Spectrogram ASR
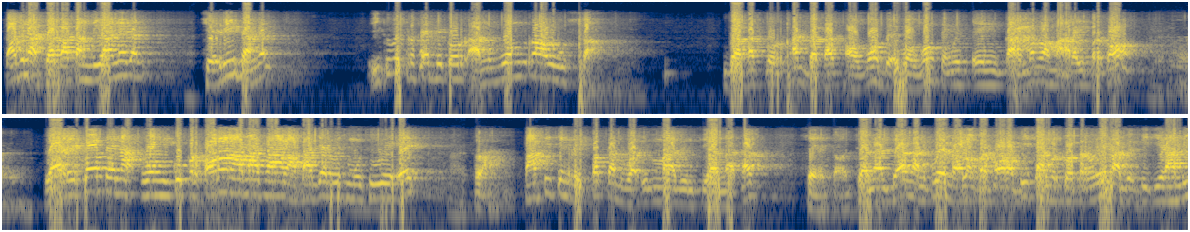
Tapi nak bakatan liane kan, jeri kan kan, itu wis di Quran, wong ora usah. Bakat Quran, bakat Allah, be wong-wong sing wis ingkar malah marai perkara. Lah repot nak wong iku perkara ora masalah, pancen wis musuhe eh. Lah, tapi sing repot kan wa imma yunsianakas seto. Jangan-jangan kue melok perkara bisa mergo terlena ambek pikiran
